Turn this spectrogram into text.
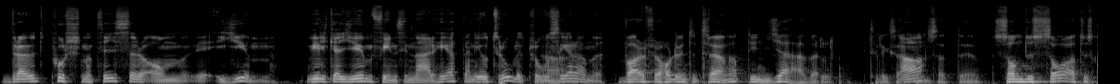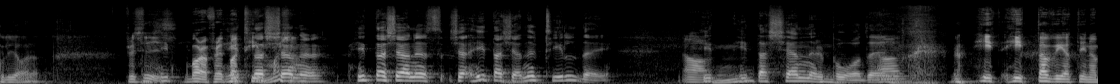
Dra ut pushnotiser om eh, gym. Vilka gym finns i närheten? Det är otroligt provocerande. Varför har du inte tränat din jävel? Till exempel. Ja. Så att, eh, som du sa att du skulle göra. Precis. Bara för ett par timmar sedan. känner, hitta, känner, kä- hitta känner till dig. Ja. Hit, hitta känner på dig. Ja. Hit, hitta vet dina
